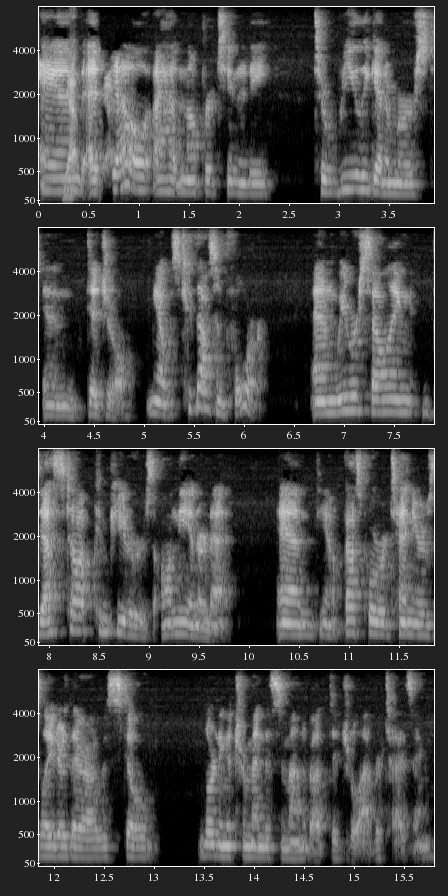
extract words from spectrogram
and yep. at Dell, I had an opportunity to really get immersed in digital. You know, it was 2004, and we were selling desktop computers on the internet. And you know, fast forward 10 years later, there I was still learning a tremendous amount about digital advertising.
